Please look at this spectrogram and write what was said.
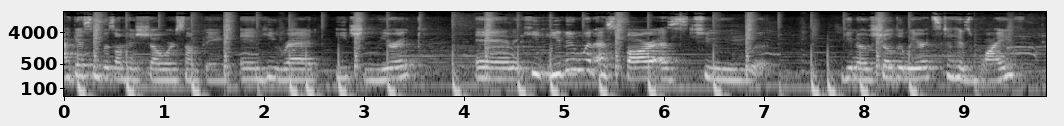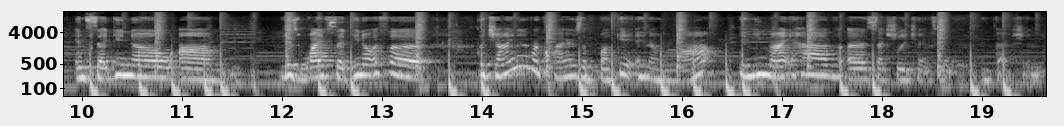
I guess he was on his show or something, and he read each lyric. And he even went as far as to, you know, show the lyrics to his wife and said, you know, um, his wife said, you know, if a vagina requires a bucket and a mop, then you might have a sexually transmitted infection.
